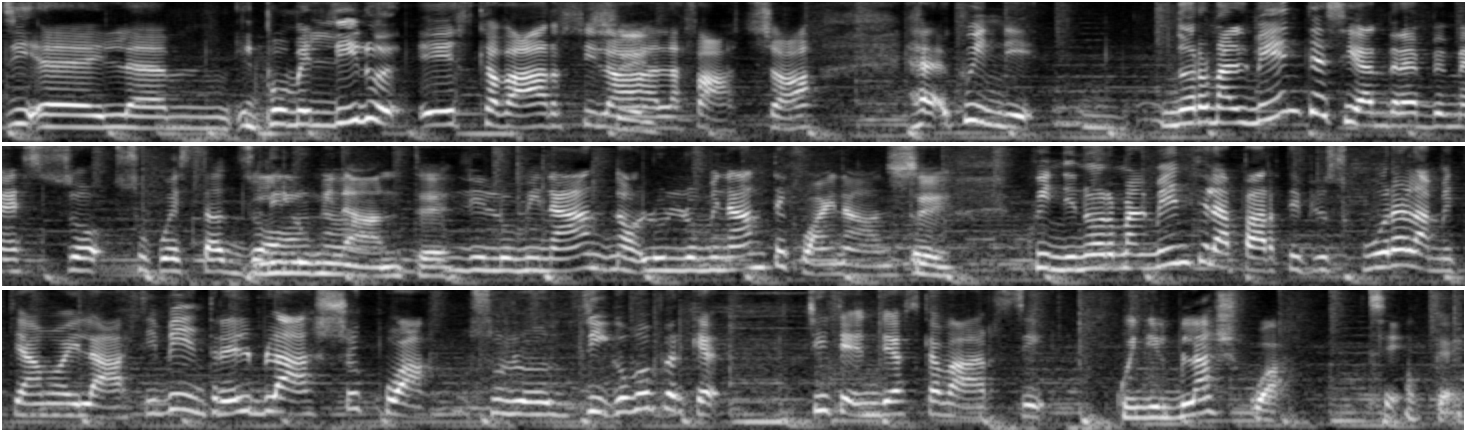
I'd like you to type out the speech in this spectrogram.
zi- eh, il, il, pomellino e scavarsi la, sì. la faccia eh, quindi normalmente si andrebbe messo su questa zona. L'illuminante. L'illuminante no l'illuminante qua in alto. Sì quindi normalmente la parte più scura la mettiamo ai lati, mentre il blush qua sullo zigomo perché ci tende a scavarsi. Quindi il blush qua. Sì. Ok.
